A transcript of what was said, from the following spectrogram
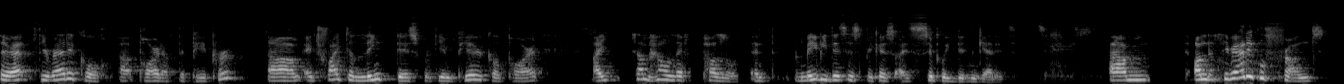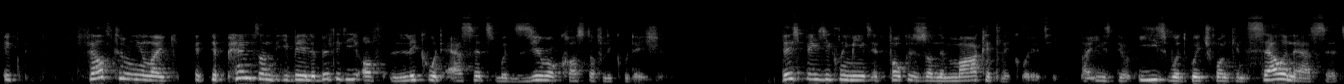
the theoretical uh, part of the paper um, and tried to link this with the empirical part, I somehow left puzzled. And maybe this is because I simply didn't get it. Um, on the theoretical front, it felt to me like it depends on the availability of liquid assets with zero cost of liquidation. This basically means it focuses on the market liquidity, i.e. the ease with which one can sell an asset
